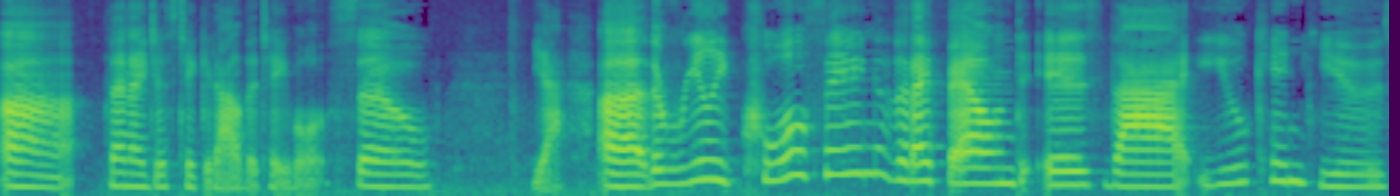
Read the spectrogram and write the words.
uh, then I just take it out of the table. So yeah, uh, the really cool thing that I found is that you can use,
